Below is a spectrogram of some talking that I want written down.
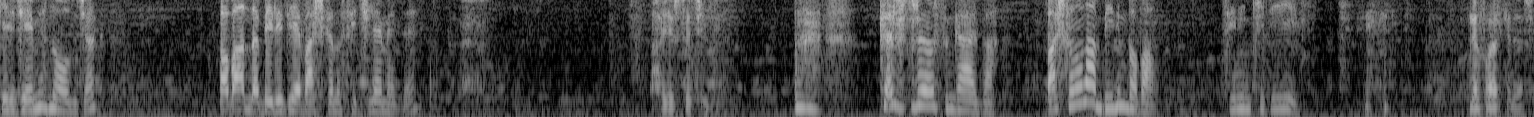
Geleceğimiz ne olacak? Baban da belediye başkanı seçilemedi. Hayır seçildi. Karıştırıyorsun galiba. Başkan olan benim babam. Seninki değil. Ne fark eder?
